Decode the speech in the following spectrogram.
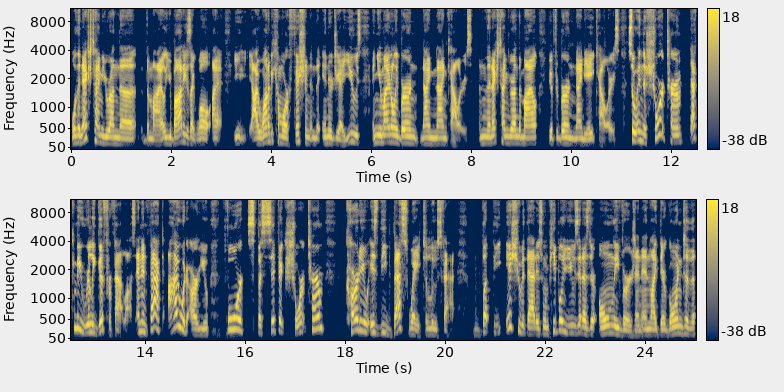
Well, the next time you run the the mile, your body is like, well, I I want to become more efficient in the energy I use, and you might only burn 99 calories. And the next time you run the mile, you have to burn 98 calories. So in the short term, that can be really good for fat loss loss. And in fact, I would argue for specific short term, cardio is the best way to lose fat. But the issue with that is when people use it as their only version and like they're going to the,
